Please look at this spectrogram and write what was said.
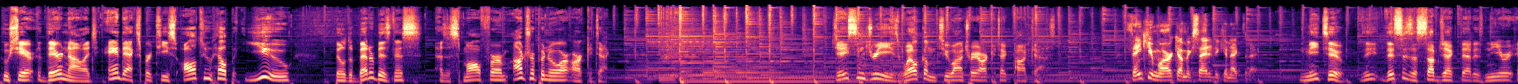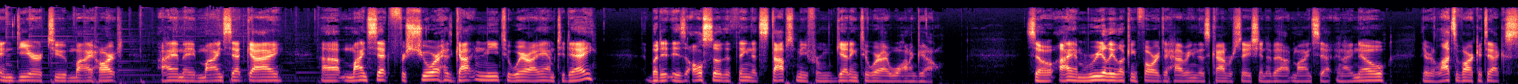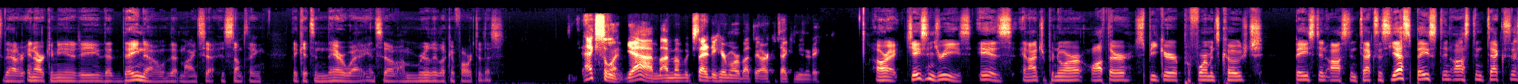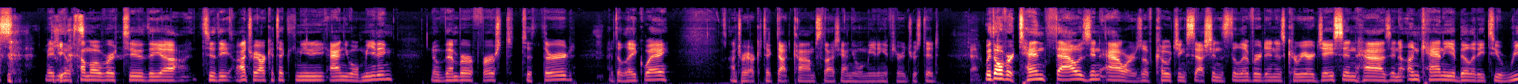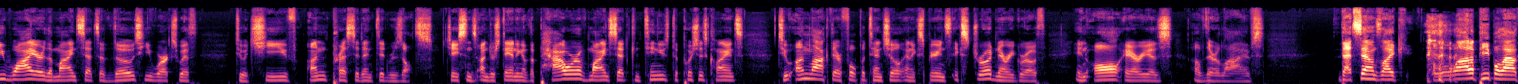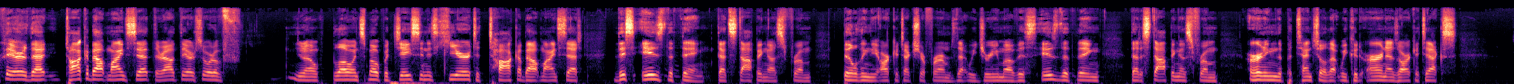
who share their knowledge and expertise, all to help you build a better business as a small firm entrepreneur architect. Jason Drees, welcome to EntreArchitect Podcast. Thank you, Mark. I'm excited to connect today. Me too. This is a subject that is near and dear to my heart. I am a mindset guy. Uh, mindset for sure has gotten me to where I am today, but it is also the thing that stops me from getting to where I want to go. So I am really looking forward to having this conversation about mindset. And I know there are lots of architects that are in our community that they know that mindset is something that gets in their way. And so I'm really looking forward to this. Excellent. Yeah, I'm, I'm excited to hear more about the architect community. All right. Jason Drees is an entrepreneur, author, speaker, performance coach based in Austin, Texas. Yes, based in Austin, Texas. Maybe yes. he'll come over to the uh, to the EntreArchitect Community Annual Meeting, November 1st to 3rd at the Lakeway. EntreArchitect.com slash annual meeting if you're interested. Okay. With over 10,000 hours of coaching sessions delivered in his career, Jason has an uncanny ability to rewire the mindsets of those he works with – to achieve unprecedented results. Jason's understanding of the power of mindset continues to push his clients to unlock their full potential and experience extraordinary growth in all areas of their lives. That sounds like a lot of people out there that talk about mindset. They're out there sort of, you know, blowing smoke, but Jason is here to talk about mindset. This is the thing that's stopping us from building the architecture firms that we dream of. This is the thing that is stopping us from earning the potential that we could earn as architects.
